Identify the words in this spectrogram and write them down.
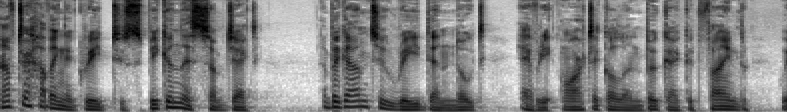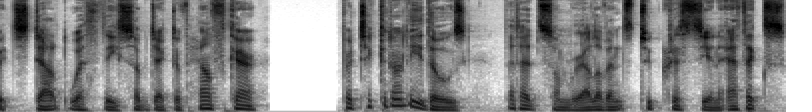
After having agreed to speak on this subject, I began to read and note every article and book I could find which dealt with the subject of healthcare, particularly those that had some relevance to Christian ethics.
